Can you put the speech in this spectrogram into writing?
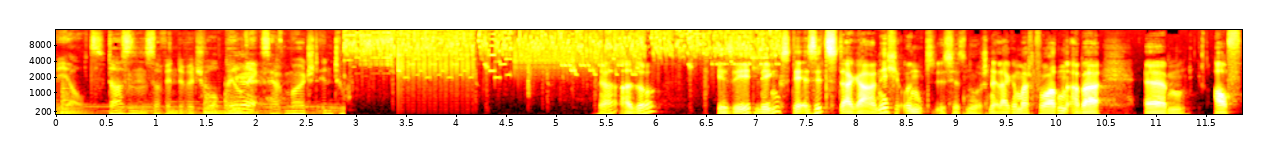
fields, dozens of individual buildings have merged into. Ja, also, ihr seht links, der sitzt da gar nicht und ist jetzt nur schneller gemacht worden, aber ähm, auf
